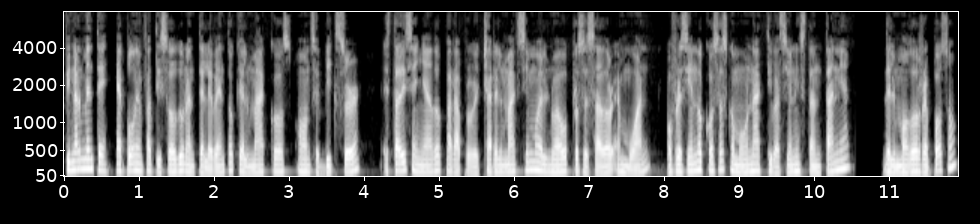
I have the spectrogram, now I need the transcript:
Finalmente, Apple enfatizó durante el evento que el macOS 11 Big Sur está diseñado para aprovechar el máximo el nuevo procesador M1, ofreciendo cosas como una activación instantánea del modo reposo,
